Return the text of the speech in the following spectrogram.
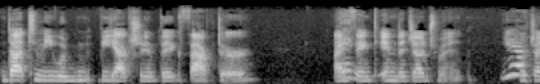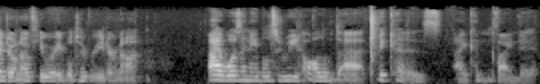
That to me would be actually a big factor i And- think in the judgment Yeah. which i don't know if you were able to read or not I wasn't able to read all of that because I couldn't find it.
